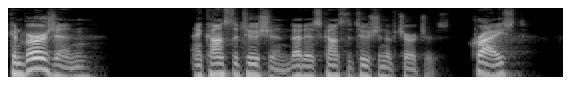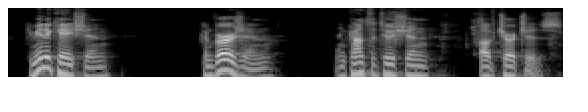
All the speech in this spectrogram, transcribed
conversion, and constitution. That is, constitution of churches. Christ, communication, conversion, and constitution of churches.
